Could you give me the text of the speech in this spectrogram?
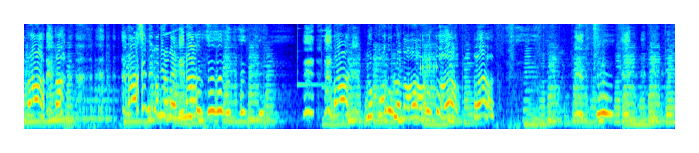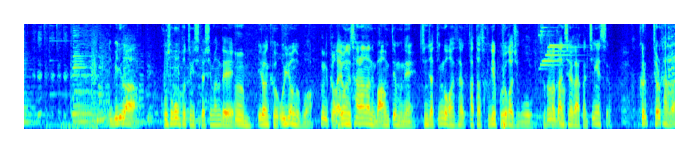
아! 아! 아, 세네 번이라며! 아! 아! 몇 번 올라가! 아! 아! 이 미리가 고소공포증이 진짜 심한데 이런 그 올려놓보아 그러니까. 라이온을 사랑하는 마음 때문에 진짜 뛴 것 같아서 그게 보여가지고 약간 제가 약간 찡했어요. 그, 저렇게 하는 거야?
